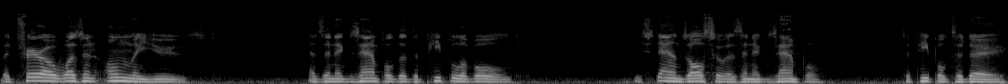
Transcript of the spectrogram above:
But Pharaoh wasn't only used as an example to the people of old. He stands also as an example to people today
